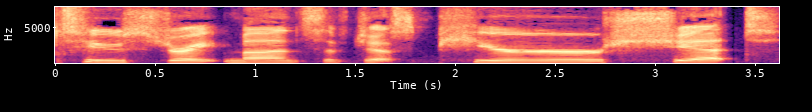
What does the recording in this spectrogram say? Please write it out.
two straight months of just pure shit.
